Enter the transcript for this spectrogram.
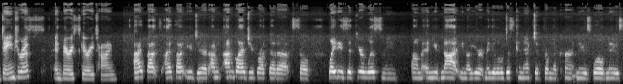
dangerous and very scary time. I thought I thought you did. I'm I'm glad you brought that up. So ladies, if you're listening um, and you've not, you know, you're maybe a little disconnected from the current news, world news,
